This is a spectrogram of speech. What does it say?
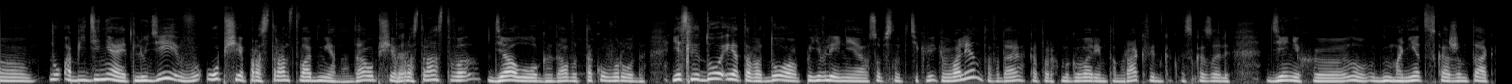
ну, объединяет людей в общее пространство обмена, да, общее Да. пространство диалога, да, вот такого рода. Если до этого, до появления, собственно, этих эквивалентов, да, о которых мы говорим, там, раквин, как вы сказали, денег, э, ну, монет, скажем так,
